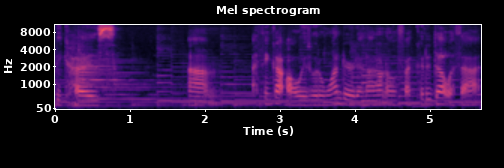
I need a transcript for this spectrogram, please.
because um, I think I always would have wondered, and I don't know if I could have dealt with that.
